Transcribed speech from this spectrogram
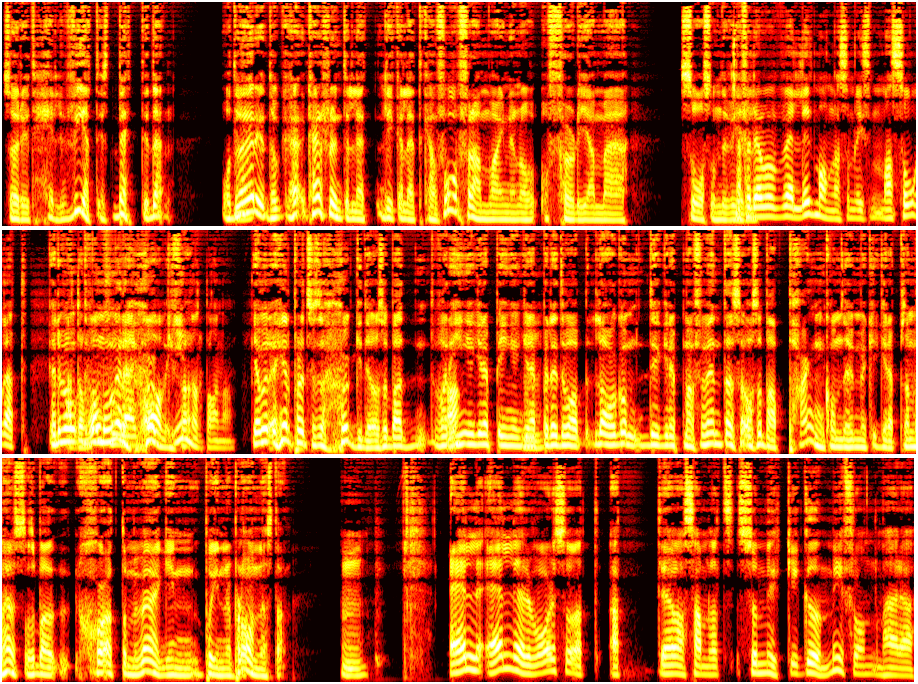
så är det ett helvetiskt bett i den. Och då, är det, då ka- kanske du inte lätt, lika lätt kan få framvagnen att att följa med så som du vill. Ja, för det var väldigt många som liksom, man såg att, ja, det var, att de det var, var på många väg där av inåt banan. Ja men helt plötsligt så högg det och så bara var det Ja. inget grepp, ingen grepp. Mm. Eller det var lagom det grepp man förväntade sig och så bara pang kom det hur mycket grepp som helst och så bara sköt de iväg in på inre plan nästan. Mm. Eller, eller var det så att, att det har samlats så mycket gummi från de här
